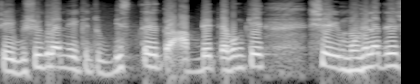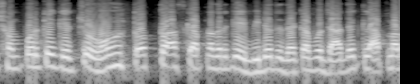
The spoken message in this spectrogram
সেই বিষয়গুলো নিয়ে কিছু বিস্তারিত আপডেট এবং কি সেই মহিলাদের সম্পর্কে কিছু তথ্য আজকে আপনাদেরকে এই ভিডিওতে দেখাবো। যা দেখলে আপনারা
